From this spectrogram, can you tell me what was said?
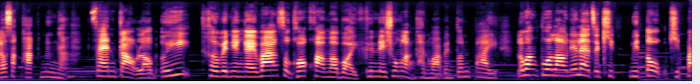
แล้วสักพักหนึ่งอะ แฟนเก่าเรา เอ้ย เธอเป็นยังไงบ้างส่งข้อความมาบ่อยขึ้นในช่วงหลังธันวาเป็นต้นไป ระวังตัวเราเนี่ยแหละจะคิดวิตก คิดไป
